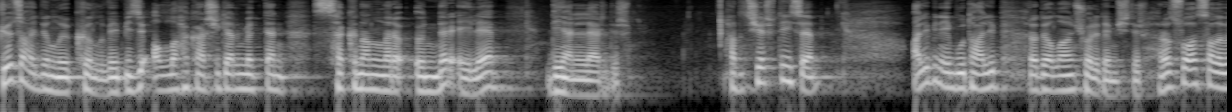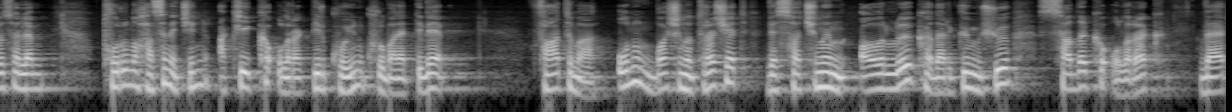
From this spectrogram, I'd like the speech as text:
göz aydınlığı kıl ve bizi Allah'a karşı gelmekten sakınanlara önder eyle diyenlerdir. Hadis-i şerifte ise Ali bin Ebu Talip radıyallahu anh şöyle demiştir. Resulullah sallallahu aleyhi ve sellem torunu Hasan için akika olarak bir koyun kurban etti ve Fatıma onun başını tıraş et ve saçının ağırlığı kadar gümüşü sadaka olarak ver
